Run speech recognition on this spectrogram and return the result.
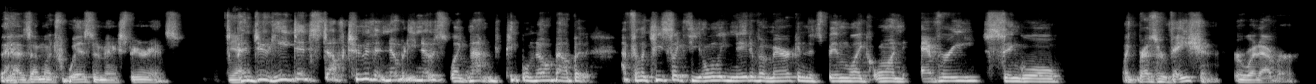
that Yeah. has that much wisdom and experience. Yeah. And dude, he did stuff too that nobody knows, like not people know about, but I feel like he's like the only Native American that's been like on every single like reservation or whatever.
